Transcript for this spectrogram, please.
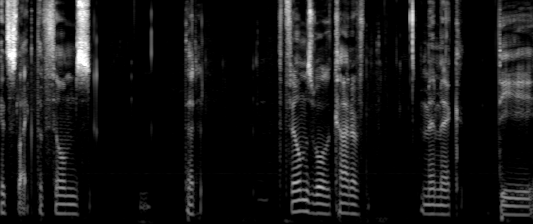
it's like the films that it, films will kind of mimic the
